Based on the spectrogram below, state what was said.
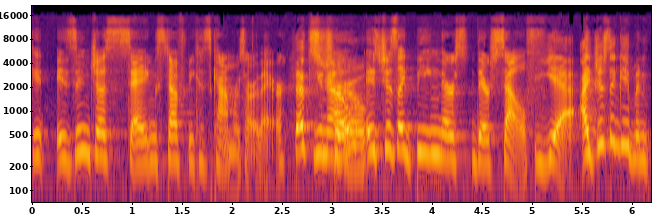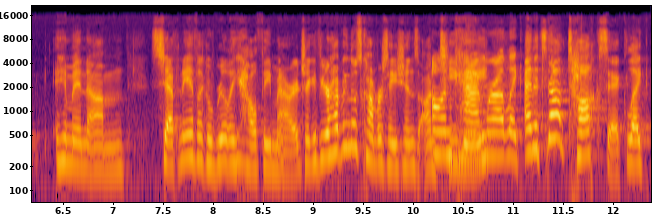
it isn't just saying stuff because cameras are there. That's you know, true. it's just like being their their self. Yeah, I just think him and him and um Stephanie have like a really healthy marriage. Like if you're having those conversations on, On TV, camera, like- and it's not toxic, like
